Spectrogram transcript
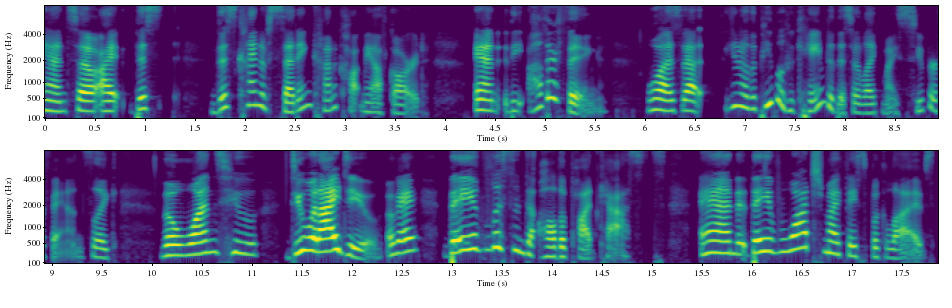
And so I this this kind of setting kind of caught me off guard. And the other thing was that you know the people who came to this are like my super fans, like the ones who do what I do, okay? They've listened to all the podcasts and they've watched my Facebook lives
